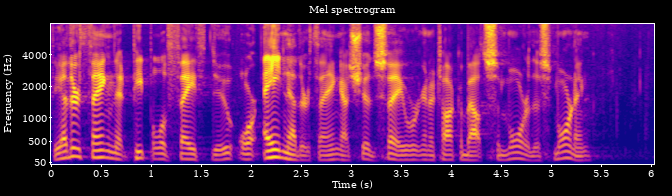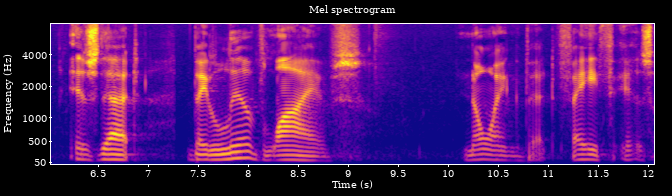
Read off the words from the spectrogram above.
The other thing that people of faith do, or another thing, I should say, we're going to talk about some more this morning, is that they live lives knowing that faith is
